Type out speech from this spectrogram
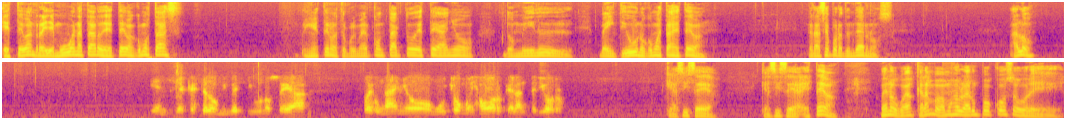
Esteban Reyes. Muy buenas tardes, Esteban. ¿Cómo estás? En este nuestro primer contacto de este año 2021. ¿Cómo estás, Esteban? Gracias por atendernos. ¿Aló? Que este 2021 sea pues un año mucho mejor que el anterior. Que así sea, que así sea. Esteban, bueno, caramba, vamos a hablar un poco sobre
